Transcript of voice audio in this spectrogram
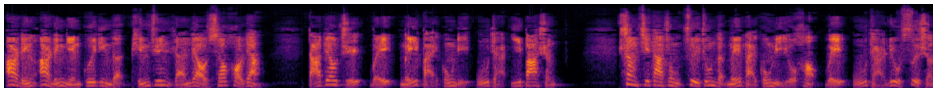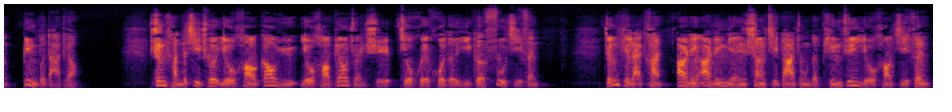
二零二零年规定的平均燃料消耗量达标值为每百公里五点一八升，上汽大众最终的每百公里油耗为五点六四升，并不达标。生产的汽车油耗高于油耗标准时，就会获得一个负积分。整体来看，二零二零年上汽大众的平均油耗积分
